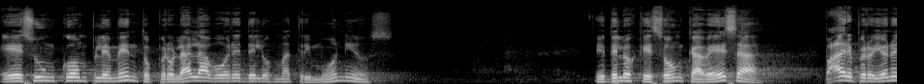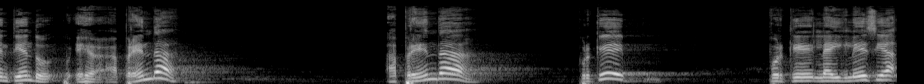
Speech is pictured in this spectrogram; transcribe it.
es un complemento, pero la labor es de los matrimonios. Es de los que son cabeza. Padre, pero yo no entiendo. Eh, aprenda. Aprenda. ¿Por qué? Porque la iglesia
